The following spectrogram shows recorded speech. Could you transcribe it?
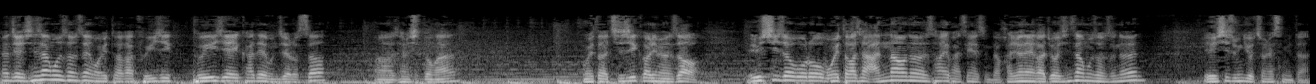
현재 신상문 선수의 모니터가 VG, VGA 카드의 문제로서 어, 잠시 동안 모니터가 지직거리면서 일시적으로 모니터가 잘 안 나오는 상황이 발생했습니다. 관련해가지고 신상문 선수는 일시 중지 요청했습니다.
